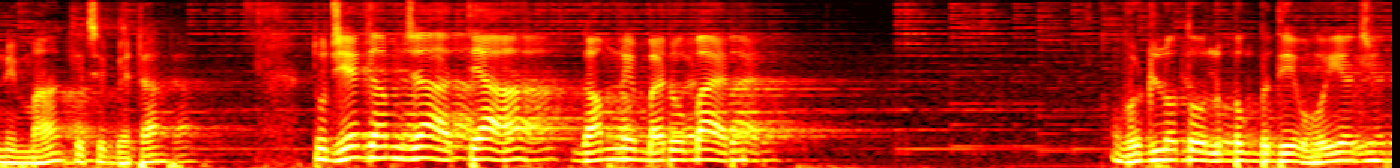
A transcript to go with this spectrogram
એમની માં કે છે, બેટા, તું જે ગામ જા, ત્યાં ગામને બારોબાર વડલો તો લગભગ બધે હોય જ.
